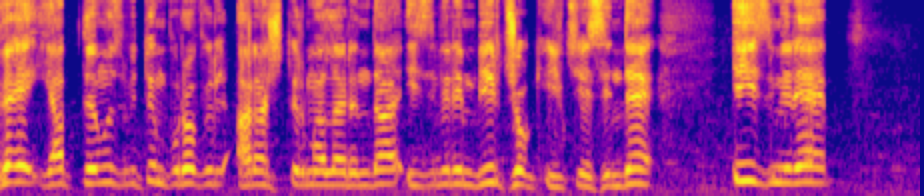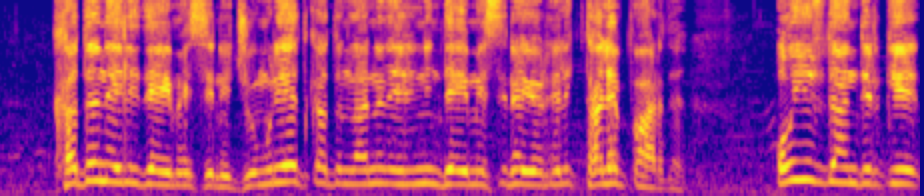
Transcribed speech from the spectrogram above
ve yaptığımız bütün profil araştırmalarında İzmir'in birçok ilçesinde İzmir'e kadın eli değmesini, Cumhuriyet kadınlarının elinin değmesine yönelik talep vardı. O yüzdendir ki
